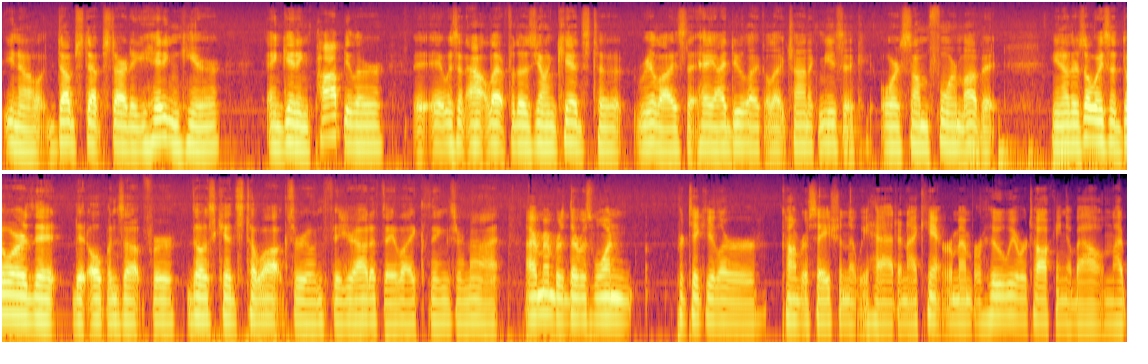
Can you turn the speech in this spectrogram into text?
you know dubstep started hitting here and getting popular, it, it was an outlet for those young kids to realize that hey, I do like electronic music or some form of it. You know, there's always a door that that opens up for those kids to walk through and figure out if they like things or not. I remember there was one particular conversation that we had, and I can't remember who we were talking about, and I,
